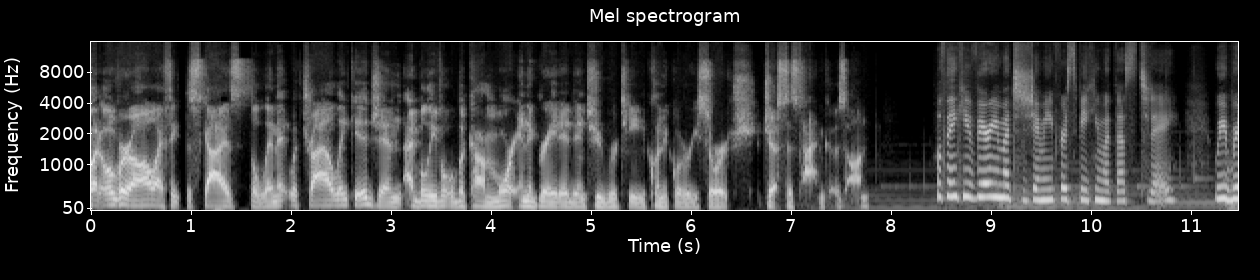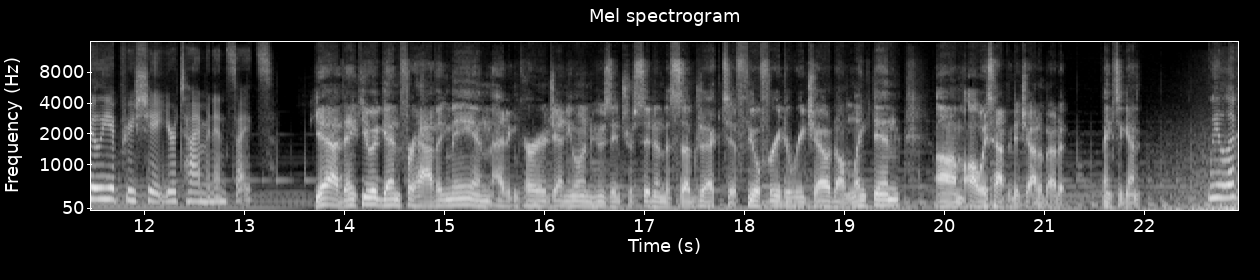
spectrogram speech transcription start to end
But overall, I think the sky's the limit with trial linkage, and I believe it will become more integrated into routine clinical research just as time goes on. Well, thank you very much, Jimmy, for speaking with us today. We really appreciate your time and insights. Yeah, thank you again for having me. And I'd encourage anyone who's interested in the subject to feel free to reach out on LinkedIn. Um, always happy to chat about it. Thanks again. We look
